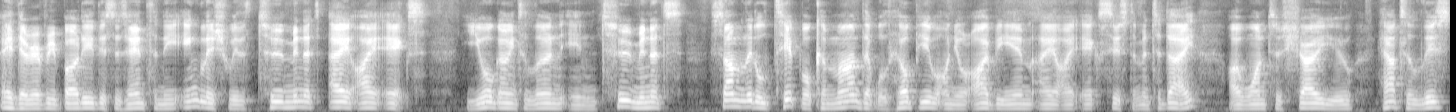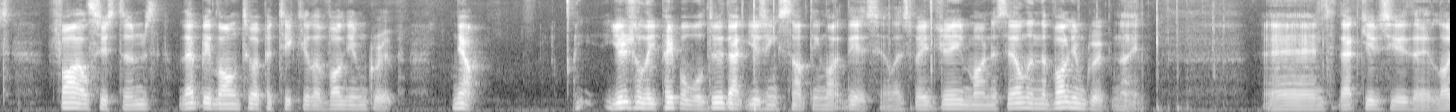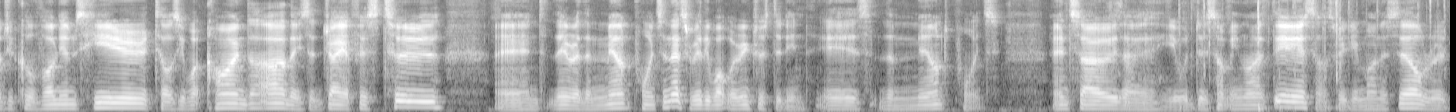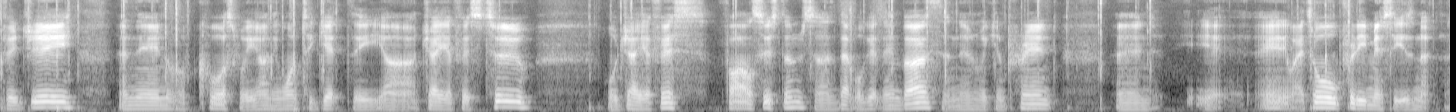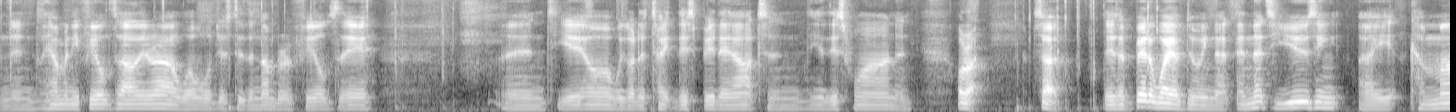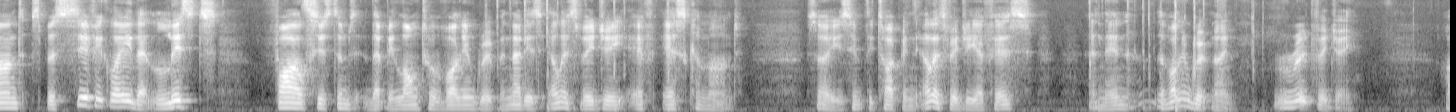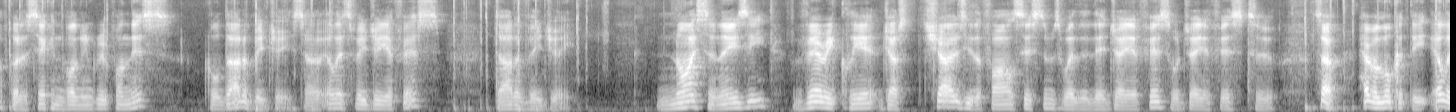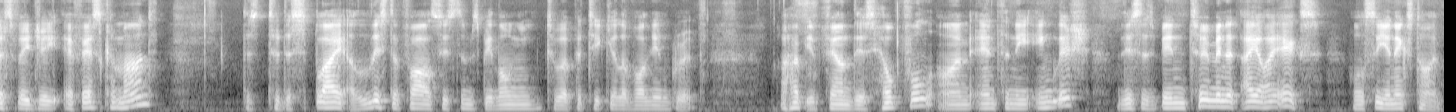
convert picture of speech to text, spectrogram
Hey there everybody, this is Anthony English with 2 Minute AIX. You're going to learn in 2 minutes some little tip or command that will help you on your IBM AIX system. And today I want to show you how to list file systems that belong to a particular volume group. Now, usually people will do that using something like this, LSVG minus L and the volume group name and that gives you the logical volumes here. It tells you what kind are. These are JFS2 and there are the mount points. And that's really what we're interested in is the mount points. And so the, you would do something like this LSVG minus L root VG. And then of course we only want to get the uh, JFS2 or JFS file systems so that will get them both and then we can print and yeah it's all pretty messy, isn't it? And then how many fields are there? Are? Well, we'll just do the number of fields there. And yeah, oh, we got to take this bit out and yeah, this one. And all right, so there's a better way of doing that, and that's using a command specifically that lists file systems that belong to a volume group, and that is lsvgfs command. So you simply type in lsvgfs and then the volume group name root VG. I've got a second volume group on this called data VG. So LSVGFS, data VG. Nice and easy, very clear, just shows you the file systems, whether they're JFS or JFS2. So have a look at the LSVGFS command to display a list of file systems belonging to a particular volume group. I hope you've found this helpful. I'm Anthony English. This has been 2 Minute AIX. We'll see you next time.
